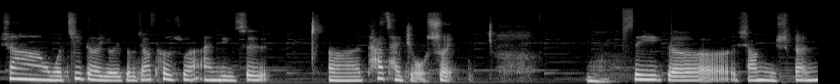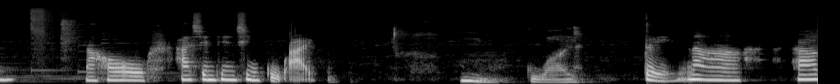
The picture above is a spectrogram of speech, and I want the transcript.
像我记得有一个比较特殊的案例是，呃，他才九岁，嗯，是一个小女生，然后她先天性骨癌，嗯。骨癌，对，那她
